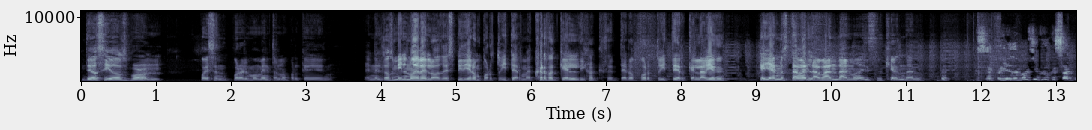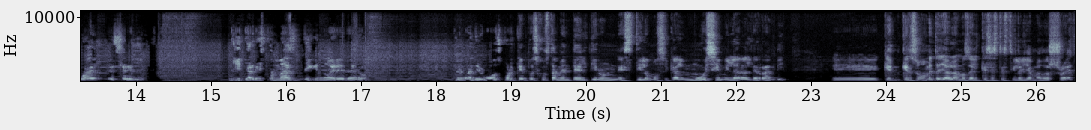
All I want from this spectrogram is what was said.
de Ozzy Osbourne, pues por el momento, ¿no? Porque en el 2009 lo despidieron por Twitter. Me acuerdo que él dijo que se enteró por Twitter que lo habían, que ya no estaba en la banda, ¿no? Y dice, ¿qué onda, no? Exacto, y además yo creo que Zach Wild es el guitarrista más digno heredero de Randy Rhodes porque pues justamente él tiene un estilo musical muy similar al de Randy. Eh, que, en su momento ya hablamos de él, que es este estilo llamado Shred.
